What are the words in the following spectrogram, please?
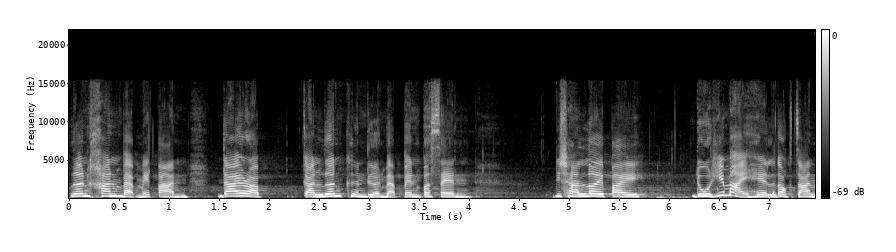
เลื่อนขั้นแบบไม่ตัน ได้รับการเลื่อนคืนเดือนแบบเป็นเปอร์เซ็นต์ ดิฉันเลยไปดูที่หมายเหตุและดอกจัน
